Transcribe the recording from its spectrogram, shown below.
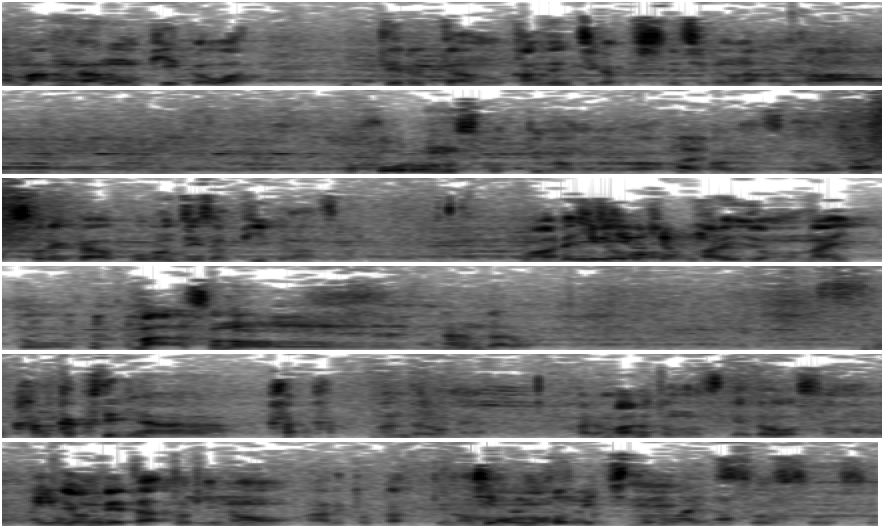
あ漫画はもうピークが終わってるってのはもう完全に自覚してる自分の中では「放浪息子」っていう漫画があるんですけど、はい。もうそれが僕の人生のピークなんですよもうあれ以上、あれ以上もうないとまあそのへなんだろう。感覚的なかかなんだろうね。あれもあると思うんですけどそのあ読んでた時のあれとかっていうのも自分もうとの一致ともますかうんそうそうそ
